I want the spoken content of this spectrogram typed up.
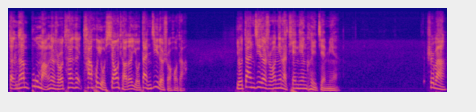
等他不忙的时候，他可他会有萧条的，有淡季的时候的。有淡季的时候，你俩天天可以见面，是吧？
